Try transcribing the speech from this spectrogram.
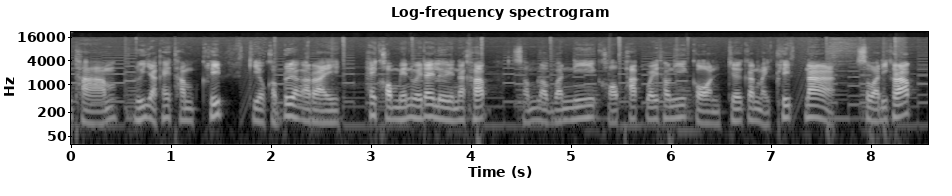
ำถาม หรืออยากให้ทำคลิปเกี่ยวกับเรื่องอะไร ให้คอมเมนต์ไว้ได้เลยนะครับสำหรับวันนี้ขอพักไว้เท่านี้ก่อน เจอกันใหม่คลิปหน้า สวัสดีครับ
